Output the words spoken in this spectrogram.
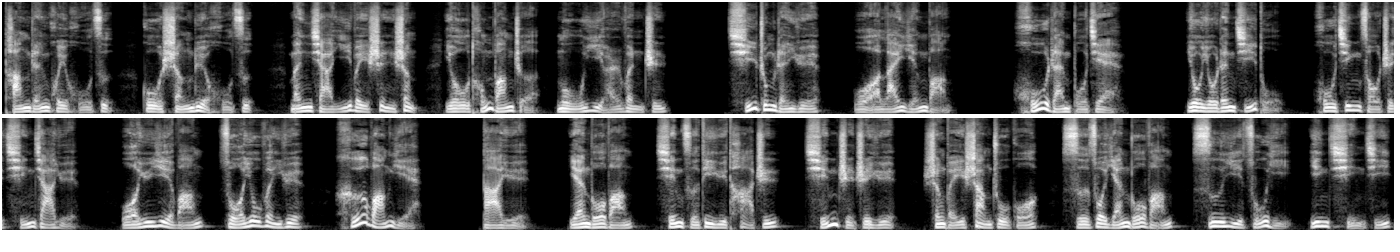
唐人会虎字，故省略虎字。门下一位甚盛，有同往者，母意而问之，其中人曰：“我来迎王，忽然不见。”又有人疾堵，忽经走至秦家曰。我欲夜王，左右问曰：“何王也？”答曰：“阎罗王。”秦子弟欲踏之，秦止之曰：“生为上柱国，死作阎罗王，思亦足矣。”因寝疾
